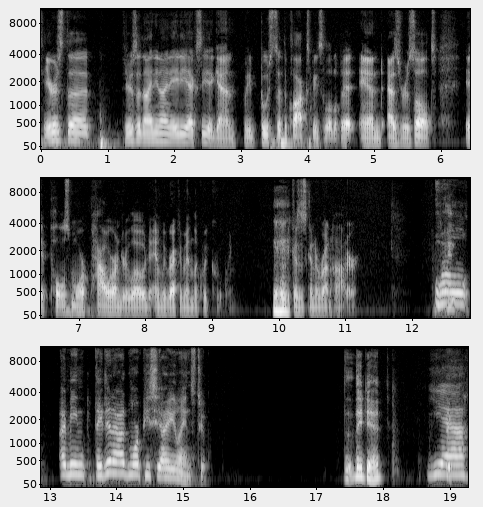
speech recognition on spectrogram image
Here's the here's the 9980XE again. We boosted the clock speeds a little bit and as a result it pulls more power under load and we recommend liquid cooling mm-hmm. because it's going to run hotter. Well, I mean, they did add more PCIe lanes too. They did. Yeah.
